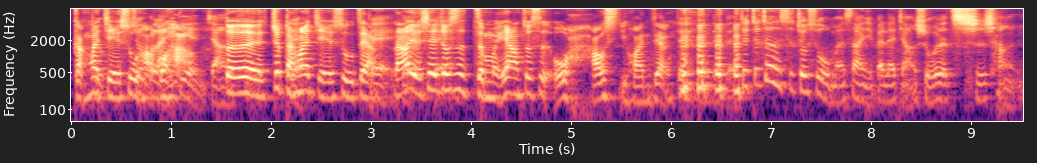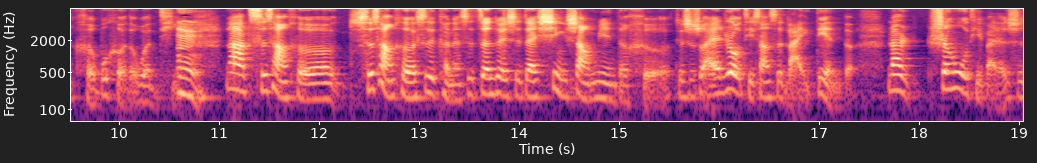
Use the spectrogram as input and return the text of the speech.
赶快结束好不好？对对，就赶快结束这样。然后有些就是怎么样，就是哇，好喜欢这样。对对对，对，就就这个是就是我们上礼拜来讲所谓的磁场合不合的问题。嗯，那磁场合，磁场合是可能是针对是在性上面的合，就是说哎，肉体上是来电的，那生物体本来是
